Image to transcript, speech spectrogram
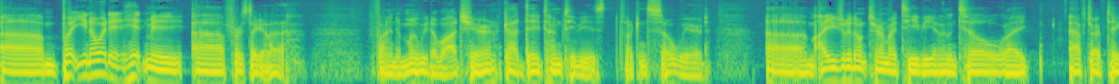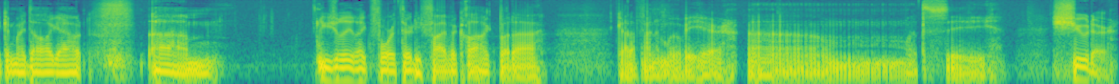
Um, but you know what? It hit me. Uh, first, I gotta find a movie to watch here. God, daytime TV is fucking so weird. Um, I usually don't turn my TV on until like after I've taken my dog out. Um, usually like four thirty, five o'clock. But uh, gotta find a movie here. Um, let's see, Shooter.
